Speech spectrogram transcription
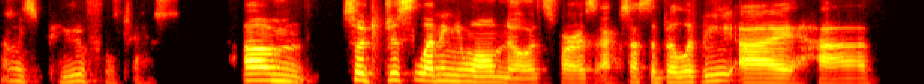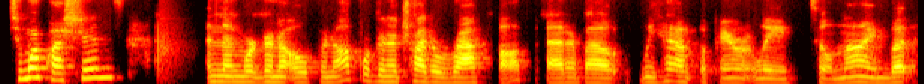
That was beautiful, Jess. Um, so just letting you all know as far as accessibility, I have two more questions and then we're going to open up. We're going to try to wrap up at about, we have apparently till nine, but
